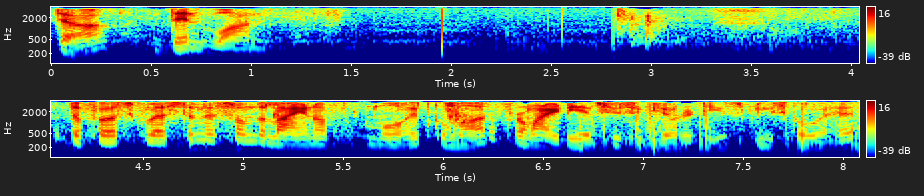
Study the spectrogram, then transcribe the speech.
star, then one. The first question is from the line of Mohit Kumar from IDFC Securities. Please go ahead.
